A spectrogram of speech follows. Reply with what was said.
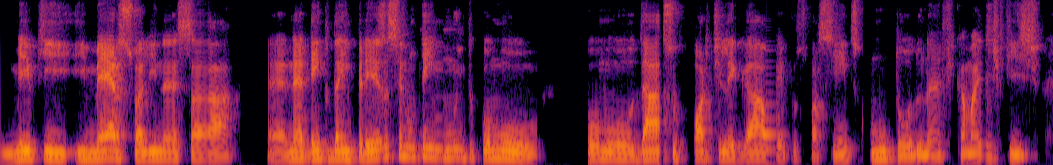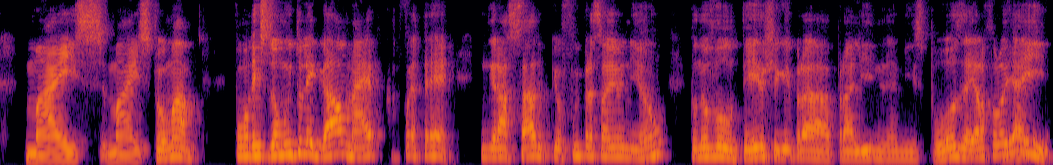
meio que imerso ali nessa, é, né, dentro da empresa, você não tem muito como como dar suporte legal para os pacientes como um todo, né? Fica mais difícil. Mas, mas foi uma foi uma decisão muito legal na época, foi até engraçado, porque eu fui para essa reunião, quando eu voltei, eu cheguei para a Aline, né, minha esposa, e ela falou, e aí?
